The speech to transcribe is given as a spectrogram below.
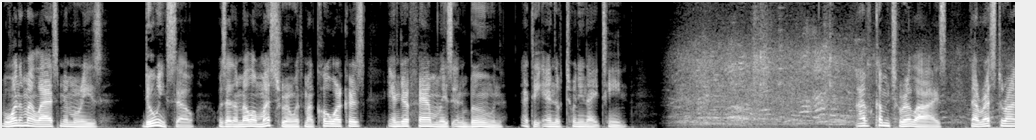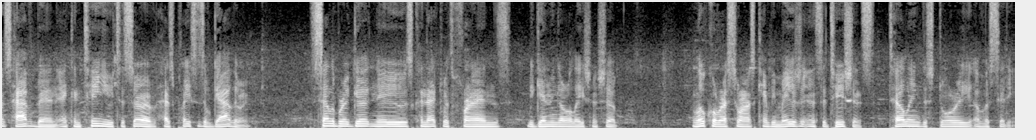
but one of my last memories doing so was at a mellow mushroom with my coworkers and their families in Boone at the end of 2019. I've come to realize that restaurants have been and continue to serve as places of gathering, to celebrate good news, connect with friends, beginning a relationship. Local restaurants can be major institutions telling the story of a city.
